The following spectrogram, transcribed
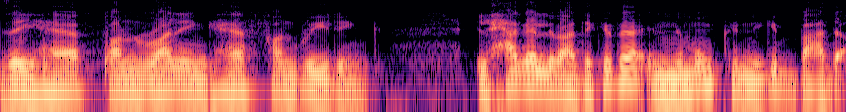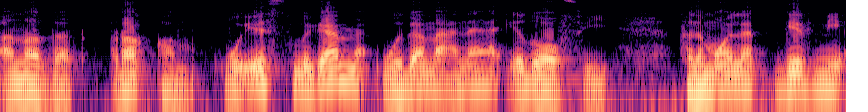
زي have fun running have fun reading. الحاجة اللي بعد كده إن ممكن نجيب بعد another رقم واسم جمع وده معناها إضافي. فلما أقول لك give me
